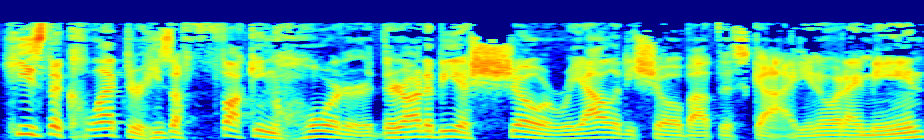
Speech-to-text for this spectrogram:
He's the collector. He's a fucking hoarder. There ought to be a show, a reality show about this guy. You know what I mean?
